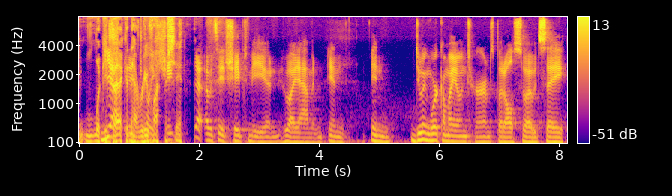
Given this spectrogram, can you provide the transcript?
looking yeah, back in that rewind shaped, machine? Yeah, I would say it shaped me and who I am and in in doing work on my own terms, but also I would say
